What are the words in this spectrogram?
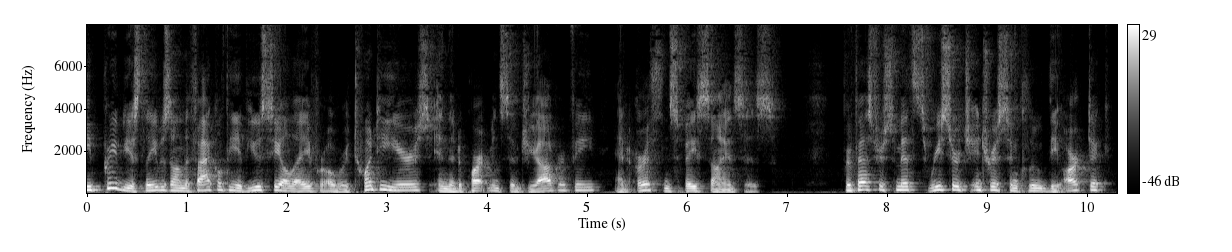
He previously was on the faculty of UCLA for over 20 years in the departments of geography and earth and space sciences. Professor Smith's research interests include the Arctic,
